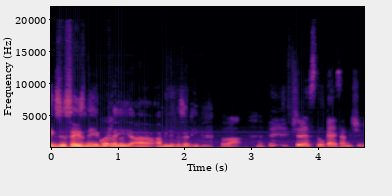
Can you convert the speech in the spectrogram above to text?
एक्झरसाईज नाही आहे. कुठल्याही अभिनेत्यासाठी वा श्रेयस तू काय सांगशील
